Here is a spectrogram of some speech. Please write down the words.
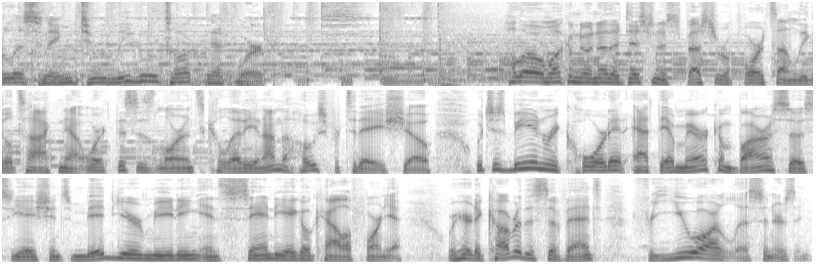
listening to Legal Talk Network. Hello, and welcome to another edition of Special Reports on Legal Talk Network. This is Lawrence Coletti, and I'm the host for today's show, which is being recorded at the American Bar Association's mid year meeting in San Diego, California. We're here to cover this event for you, our listeners. And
